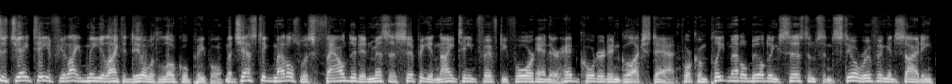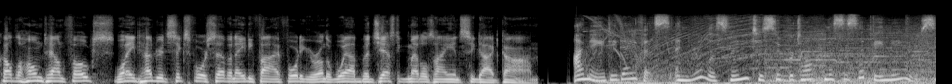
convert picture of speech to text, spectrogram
is JT. If you're like me, you like to deal with local people. Majestic Metals was founded in Mississippi in 1954 and they're headquartered in Gluckstadt. For complete metal building systems and steel roofing and siding, call the hometown folks 1 800 647 8540 or on the web majesticmetalsinc.com. I'm Andy Davis, and you're listening to Super Talk Mississippi News.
